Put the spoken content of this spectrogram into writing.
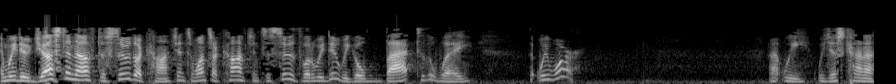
And we do just enough to soothe our conscience. And once our conscience is soothed, what do we do? We go back to the way that we were. Right? We, we just kind of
